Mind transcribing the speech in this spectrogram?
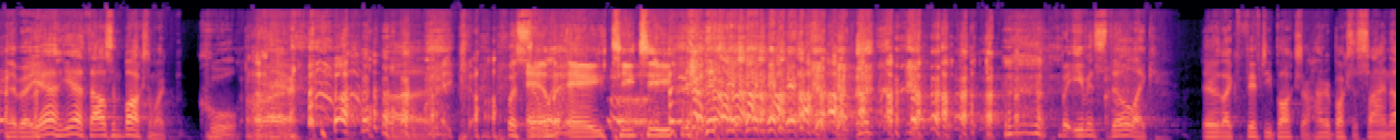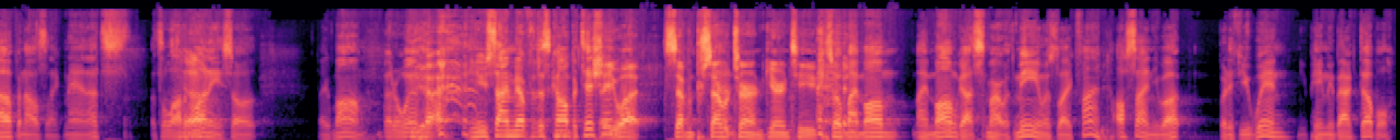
And they'd be like, "Yeah, yeah, a thousand bucks." I'm like, cool. All right. Uh, but still, M like, A T T. but even still, like they're like fifty bucks or hundred bucks to sign up, and I was like, man, that's that's a lot of money. So, like, mom, Better win. can you sign me up for this competition? Tell you what, seven percent return guaranteed. So my mom, my mom got smart with me and was like, fine, I'll sign you up, but if you win, you pay me back double.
